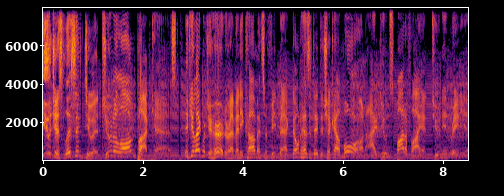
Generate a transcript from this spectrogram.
You just listened to a Tune Along podcast. If you like what you heard or have any comments or feedback, don't hesitate to check out more on iTunes, Spotify, and TuneIn Radio,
